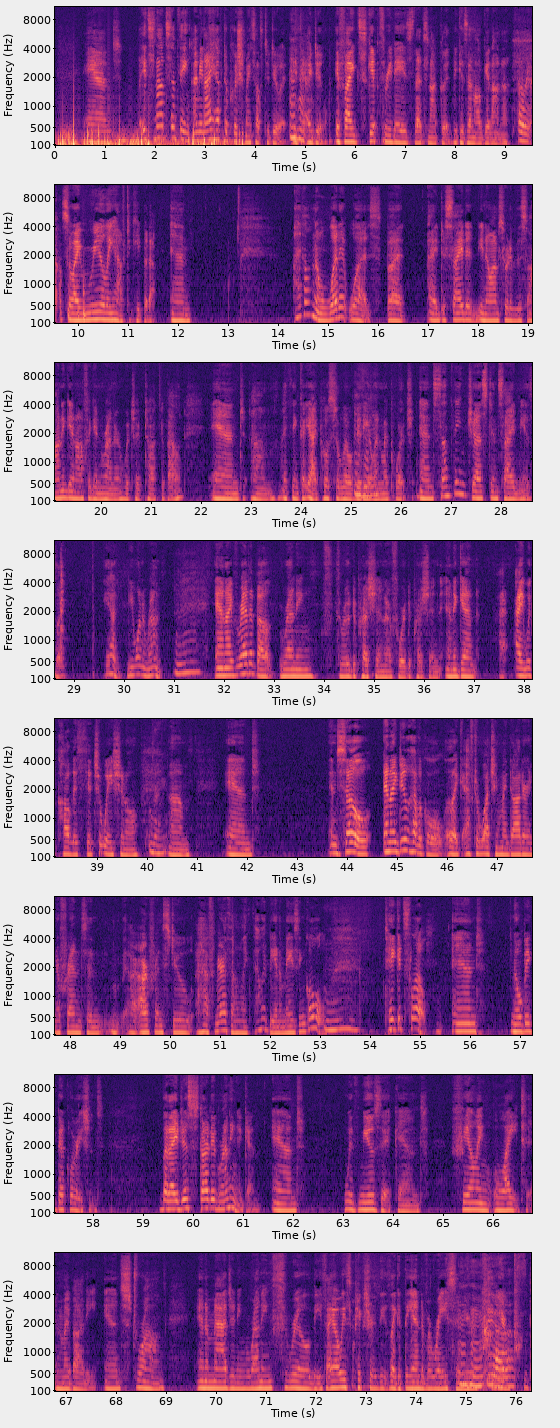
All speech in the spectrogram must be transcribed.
And it's not something, I mean, I have to push myself to do it. Mhm. I do. If I skip three days, that's not good because then I'll get on a Oh yeah. so I really have to keep it up. And I don't know what it was, but I decided, you know, I'm sort of this on again, off again runner, which I've talked about. And um, I think, yeah, I posted a little video Mhm. on my porch. And something just inside me is like, yeah, you want to run. Mm. And I've read about running through depression or for depression. And again, I, I would call this situational. Right. Um, and and so and I do have a goal. Like after watching my daughter and her friends and our, our friends do a half marathon, I'm like that would be an amazing goal. Mm. Take it slow and no big declarations. But I just started running again and with music and feeling light in my body and strong and imagining running through these. I always picture these like at the end of a race and you're, Mhm, you're yes. p-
